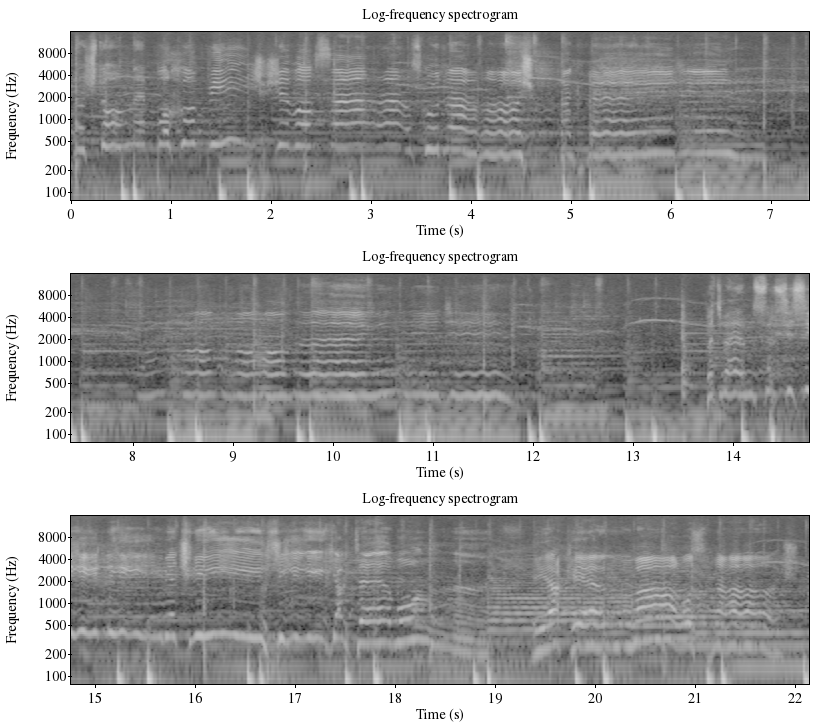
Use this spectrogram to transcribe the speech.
Proč to nepochopíš, že. Ve tvém srdci sídlí věčný hřích, jak démon, jak jen málo znáš.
